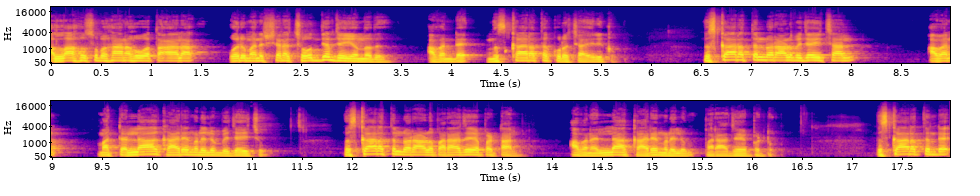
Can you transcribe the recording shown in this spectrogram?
അള്ളാഹു സുബാനഹുവത്താല ഒരു മനുഷ്യനെ ചോദ്യം ചെയ്യുന്നത് അവന്റെ നിസ്കാരത്തെക്കുറിച്ചായിരിക്കും. നിസ്കാരത്തിൽ ഒരാൾ വിജയിച്ചാൽ അവൻ മറ്റെല്ലാ കാര്യങ്ങളിലും വിജയിച്ചു. നിസ്കാരത്തിൽ ഒരാൾ പരാജയപ്പെട്ടാൽ അവൻ എല്ലാ കാര്യങ്ങളിലും പരാജയപ്പെട്ടു. നിസ്കാരത്തിന്റെ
